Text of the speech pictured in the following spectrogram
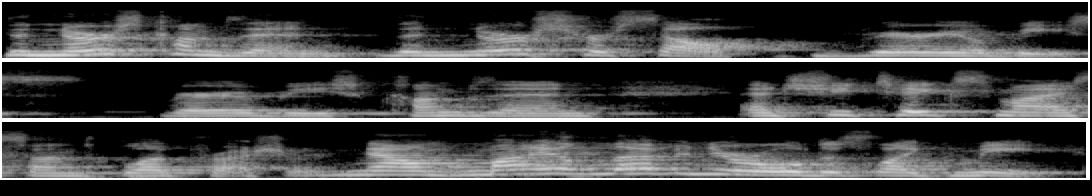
the nurse comes in, the nurse herself, very obese, very obese, comes in and she takes my son's blood pressure. Now, my 11 year old is like me.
